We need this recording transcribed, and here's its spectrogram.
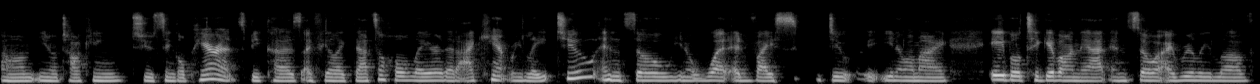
um, you know, talking to single parents because I feel like that's a whole layer that I can't relate to. And so, you know, what advice do, you know, am I able to give on that? And so I really love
